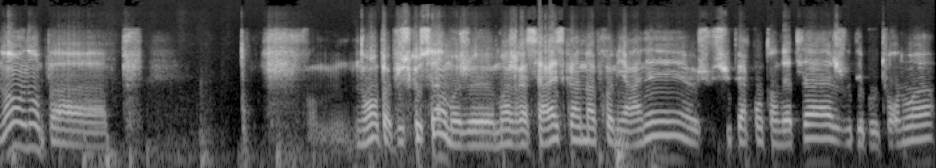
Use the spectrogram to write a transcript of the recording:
non, non, pas. Non, pas plus que ça. Moi, je, moi, je reste, ça reste quand même ma première année. Je suis super content d'être là. Je joue des beaux tournois.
